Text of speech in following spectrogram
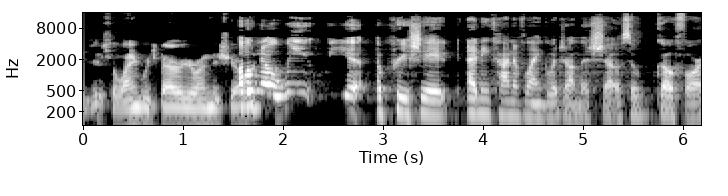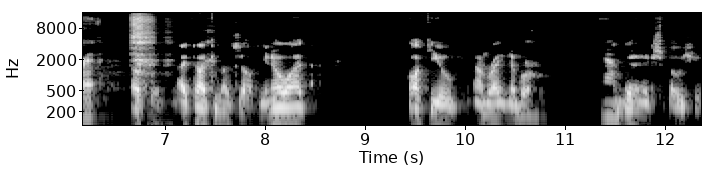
is this a language barrier on this show? Oh, no, we, we appreciate any kind of language on this show, so go for it. Okay. I thought to myself, you know what? fuck you, I'm writing a book. Yeah. I'm going to expose you.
